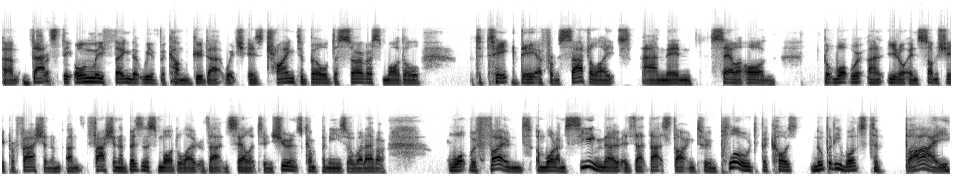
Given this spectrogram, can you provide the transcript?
Um, that's right. the only thing that we've become good at, which is trying to build the service model to take data from satellites and then sell it on. But what we're, uh, you know, in some shape or fashion, and, and fashion a business model out of that and sell it to insurance companies or whatever what we've found and what I'm seeing now is that that's starting to implode because nobody wants to buy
